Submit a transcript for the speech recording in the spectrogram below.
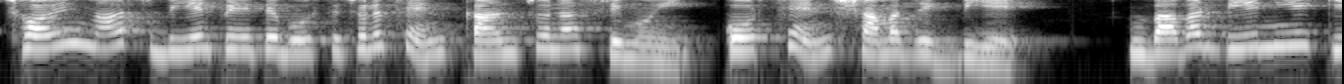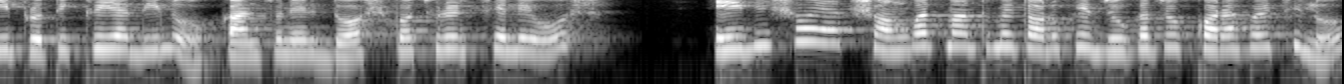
ছয়ই মার্চ বিয়ের পিঁড়িতে বসতে চলেছেন কাঞ্চনা শ্রীময়ী। করছেন সামাজিক বিয়ে। বাবার বিয়ে নিয়ে কি প্রতিক্রিয়া দিল কাঞ্চনের দশ বছরের ছেলে ওষ এই বিষয়ে এক সংবাদ মাধ্যমের তরফে যোগাযোগ করা হয়েছিল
